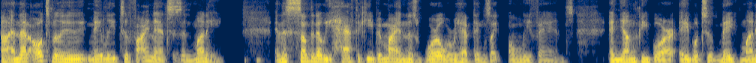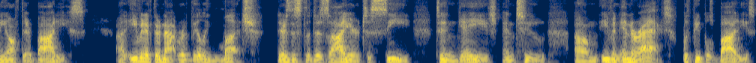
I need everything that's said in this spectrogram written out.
Uh, and that ultimately may lead to finances and money. And this is something that we have to keep in mind in this world where we have things like onlyfans and young people are able to make money off their bodies uh, even if they're not revealing much there's this the desire to see to engage and to um, even interact with people's bodies.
